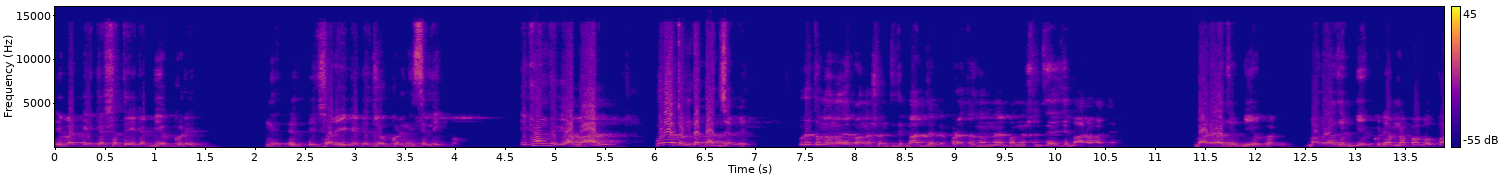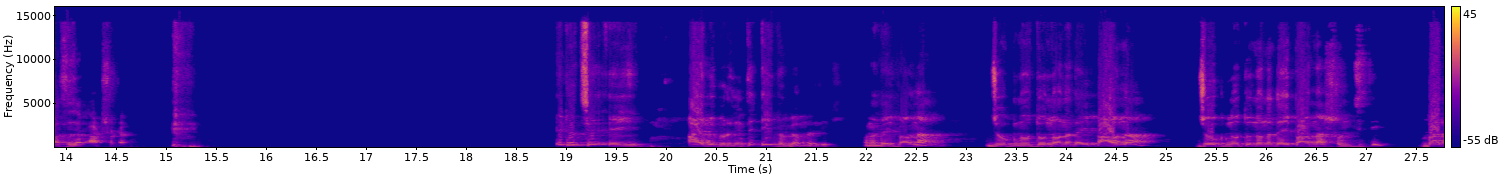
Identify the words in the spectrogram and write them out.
এবার এটার সাথে এটা বিয়োগ করে সরি এটা এটা যোগ করে নিচে লিখব। এখান থেকে আবার পুরাতনটা বাদ যাবে। পুরাতন অনাদায় পাওনা সঞ্চিতি বাদ যাবে পুরাতন অনাদায় পাওনা সঞ্চিতি যে বারো হাজার। বারো হাজার বিয়োগ হবে। বারো হাজার বিয়োগ করে আমরা পাবো পাঁচ হাজার আটশো টাকা। এটা হচ্ছে এই আয় বিবরণীতে এইভাবে আমরা লিখি। অনাদায়ী পাওনা, যোগ নতুন অনাদায়ী পাওনা, যোগ নতুন অনাদায়ী পাওনা সঞ্চিতি, বাদ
